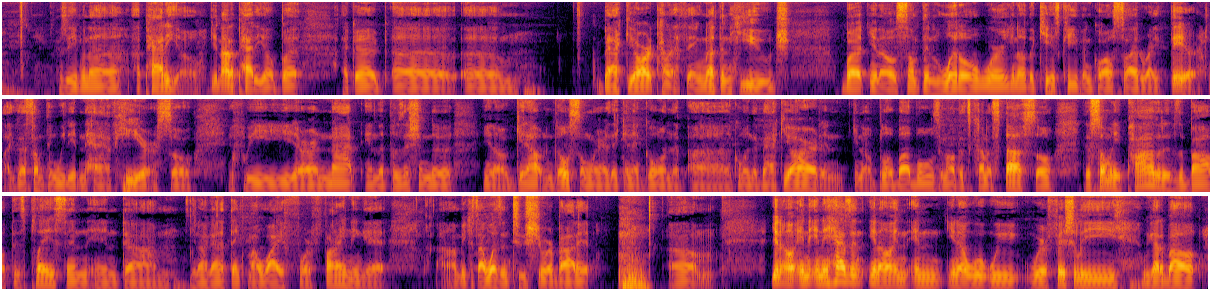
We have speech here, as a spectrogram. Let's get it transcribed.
there's even a, a patio. You're not a patio but like a, a um, backyard kind of thing. Nothing huge but you know something little where you know the kids can even go outside right there. Like that's something we didn't have here. So if we are not in the position to you know get out and go somewhere they can go in the uh, go in the backyard and you know blow bubbles and all this kind of stuff. So there's so many positives about this place and and um, you know i got to thank my wife for finding it um, because i wasn't too sure about it. Um, you know and, and it hasn't you know and, and you know we we're officially we got about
